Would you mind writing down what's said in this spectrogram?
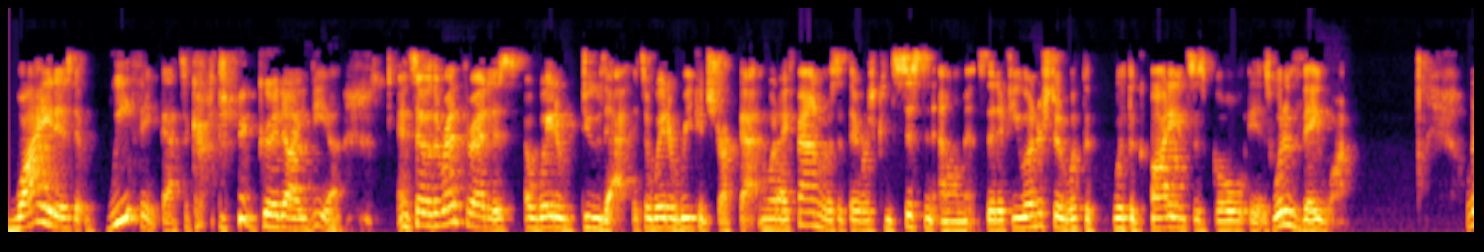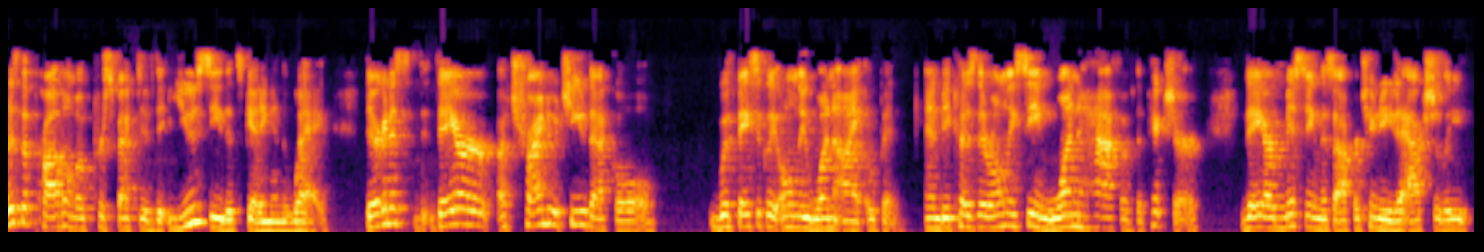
why it is that we think that's a good, good idea. And so the red thread is a way to do that. It's a way to reconstruct that. And what I found was that there was consistent elements that if you understood what the what the audience's goal is, what do they want? What is the problem of perspective that you see that's getting in the way? They're going to, they are uh, trying to achieve that goal with basically only one eye open. And because they're only seeing one half of the picture, they are missing this opportunity to actually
